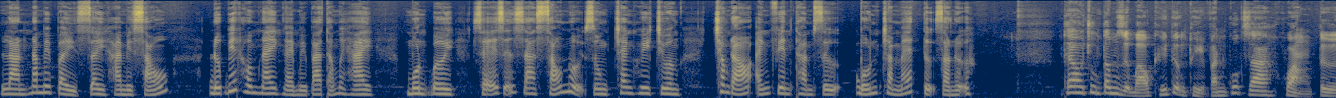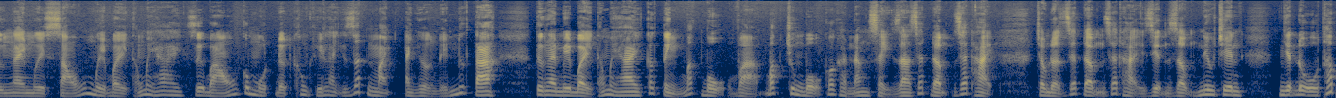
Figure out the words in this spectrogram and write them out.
là 57 giây 26. Được biết hôm nay ngày 13 tháng 12, môn bơi sẽ diễn ra 6 nội dung tranh huy chương, trong đó Ánh Viên tham dự 400m tự do nữ. Theo Trung tâm Dự báo Khí tượng Thủy văn Quốc gia, khoảng từ ngày 16-17 tháng 12, dự báo có một đợt không khí lạnh rất mạnh ảnh hưởng đến nước ta. Từ ngày 17 tháng 12, các tỉnh Bắc Bộ và Bắc Trung Bộ có khả năng xảy ra rét đậm, rét hại. Trong đợt rét đậm, rét hại diện rộng nêu trên, nhiệt độ thấp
